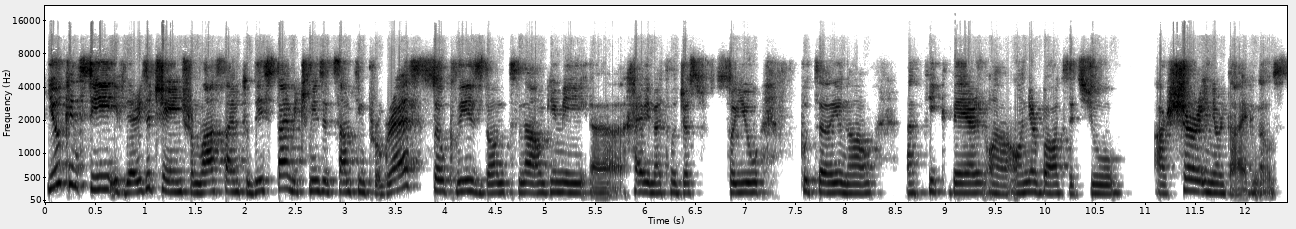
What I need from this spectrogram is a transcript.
You can see if there is a change from last time to this time, which means that something progressed. So please don't now give me uh, heavy metal just so you put a you know a tick there uh, on your box that you are sure in your diagnosis.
